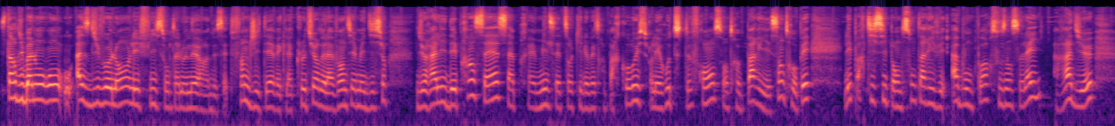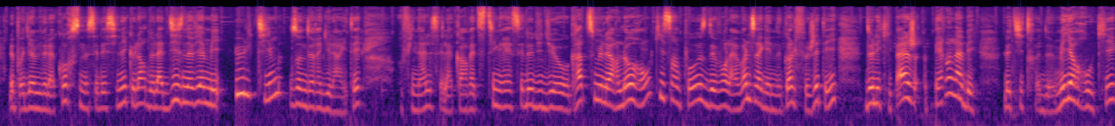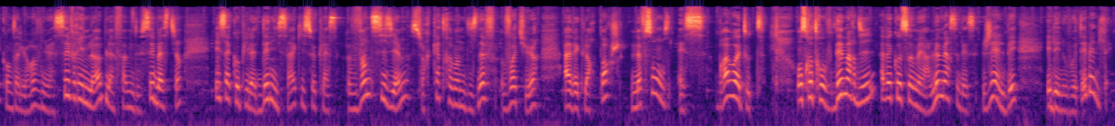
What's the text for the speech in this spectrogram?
Star du ballon rond ou as du volant, les filles sont à l'honneur de cette fin de JT avec la clôture de la 20e édition du Rallye des Princesses. Après 1700 km parcourus sur les routes de France entre Paris et Saint-Tropez, les participantes sont arrivées à bon port sous un soleil radieux. Le podium de la course ne s'est dessiné que lors de la 19e et ultime zone de régularité. Au final, c'est la Corvette Stingray C2 du duo Gratz-Müller-Laurent qui s'impose devant la Volkswagen Golf GTI de l'équipage Perrin-Labbé. Le titre de meilleur rookie est quant à lui revenu à Séverine Loeb, la femme de Sébastien, et sa copilote Denissa qui se classe 26e sur 99 voitures avec leur Porsche 911S. Bravo à toutes On se retrouve dès mardi avec au sommaire le Mercedes GLB et des nouveautés Bentley.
